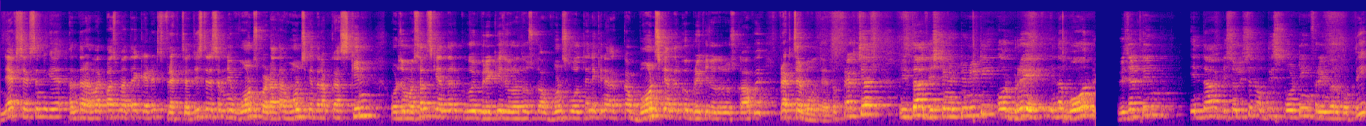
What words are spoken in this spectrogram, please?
नेक्स्ट सेक्शन के अंदर हमारे पास में आता है कैडेट्स फ्रैक्चर जिस तरह से हमने वोन्स पढ़ा था वोन्स के अंदर आपका स्किन और जो मसल्स के अंदर कोई ब्रेकेज हो रहा था, उसको आप वोन्स बोलते हैं, लेकिन आपका बोन्स के अंदर कोई ब्रेकेज हो रहा है उसको आप फ्रैक्चर बोलते हैं। तो फ्रैक्चर इज़ द डिस्टिंगिटी और break in the bone resulting in the dissolution of the supporting framework of the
